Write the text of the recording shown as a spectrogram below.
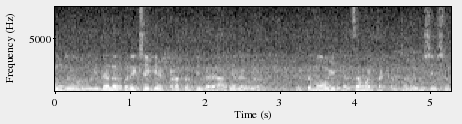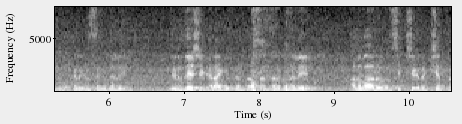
ಒಂದು ಇದನ್ನು ಪರೀಕ್ಷೆಗೆ ಪಣ ತೊಟ್ಟಿದ್ದಾರೆ ಆದೇವೇಗೌಡರು ಉತ್ತಮವಾಗಿ ಕೆಲಸ ಮಾಡ್ತಕ್ಕಂಥವ್ರು ವಿಶೇಷವಾಗಿ ಒಕ್ಕಲಿಗರ ಸಂಘದಲ್ಲಿ ನಿರ್ದೇಶಕರಾಗಿದ್ದಂಥ ಸಂದರ್ಭದಲ್ಲಿ ಹಲವಾರು ಶಿಕ್ಷಕರ ಕ್ಷೇತ್ರ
